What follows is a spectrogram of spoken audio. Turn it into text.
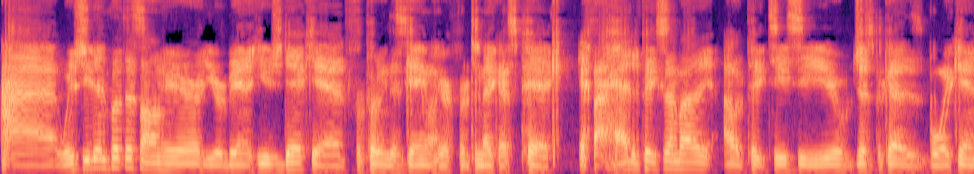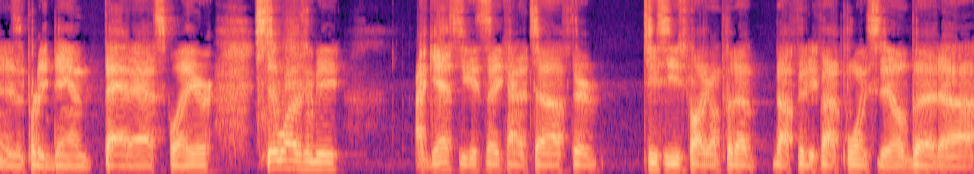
I wish you didn't put this on here. You were being a huge dickhead for putting this game on here for to make us pick. If I had to pick somebody, I would pick TCU just because Boykin is a pretty damn badass player. Stillwater's gonna be, I guess you could say, kind of tough. They're TCU's probably gonna put up about fifty-five points still, but uh,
